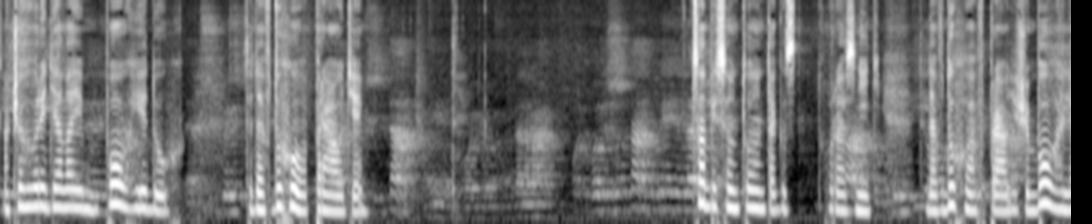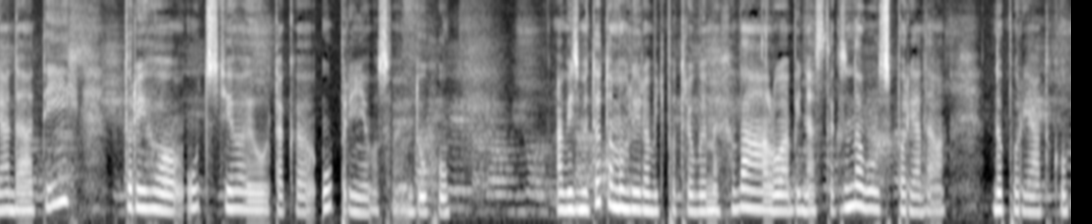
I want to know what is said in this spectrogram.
A čo hovorí ďalej? Boh je duch, teda v duchu v pravde. Chcel by som tu len tak zdôrazniť, teda v duchu a v pravde, že Boh hľadá tých, ktorí ho úctievajú tak eh, úprimne vo svojom duchu. Aby sme toto mohli robiť, potrebujeme chválu, aby nás tak znovu usporiadala do poriadku,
